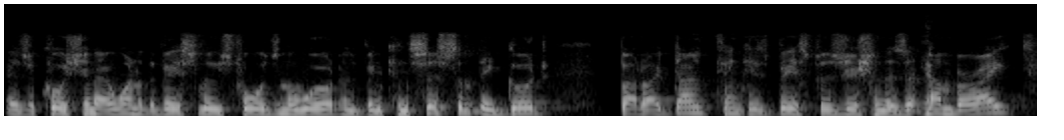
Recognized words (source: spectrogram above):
as of course you know, one of the best loose forwards in the world and has been consistently good. But I don't think his best position is at yep. number eight.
